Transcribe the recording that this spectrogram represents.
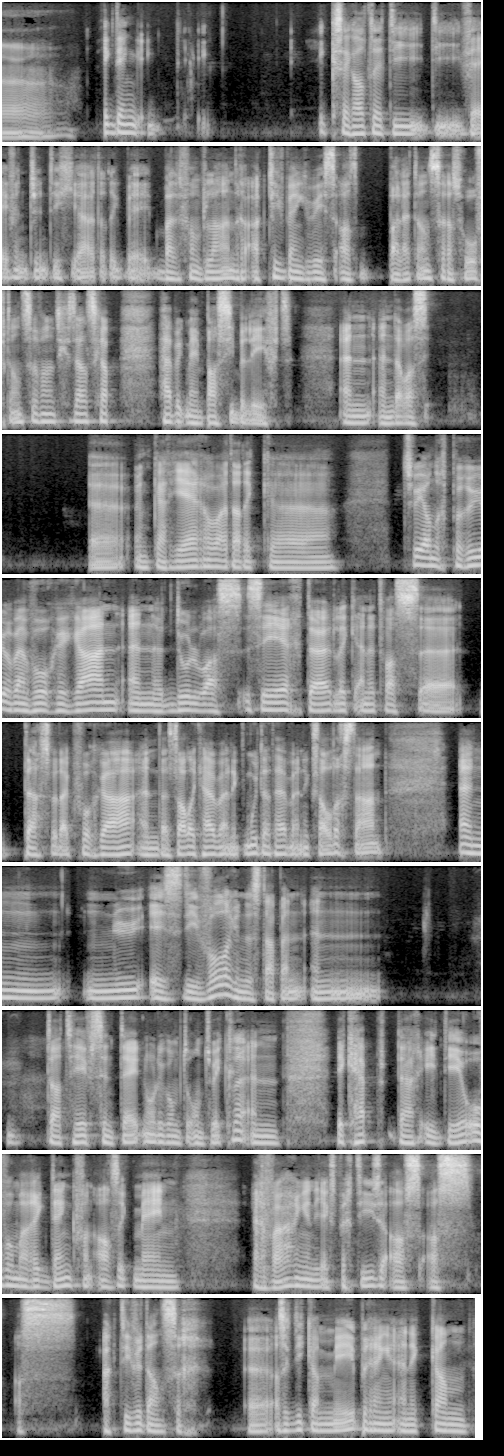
Ik denk, ik, ik, zeg altijd die, die 25 jaar dat ik bij het van Vlaanderen actief ben geweest als balletdanser, als hoofddanser van het gezelschap, heb ik mijn passie beleefd. En, en dat was eh, een carrière waar dat ik eh 200 per uur ben voor gegaan en het doel was zeer duidelijk en het was, eh dat is wat ik voor ga en dat zal ik hebben en ik moet dat hebben en ik zal er staan. En nu is die volgende stap en, en dat heeft zijn tijd nodig om te ontwikkelen. En ik heb daar ideeën over, maar ik denk van als ik mijn ervaring en die expertise als, als, als actieve danser, eh, als ik die kan meebrengen en ik kan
